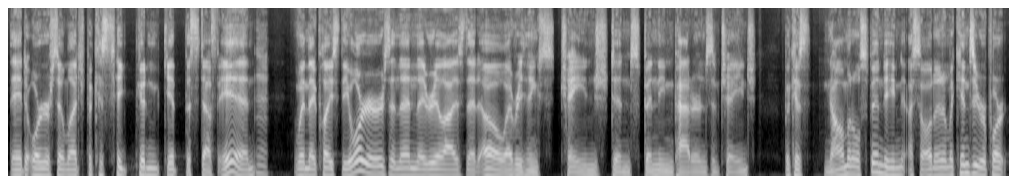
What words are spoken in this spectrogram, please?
they had to order so much because they couldn't get the stuff in mm. when they placed the orders and then they realized that oh everything's changed and spending patterns have changed because nominal spending I saw it in a McKinsey report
